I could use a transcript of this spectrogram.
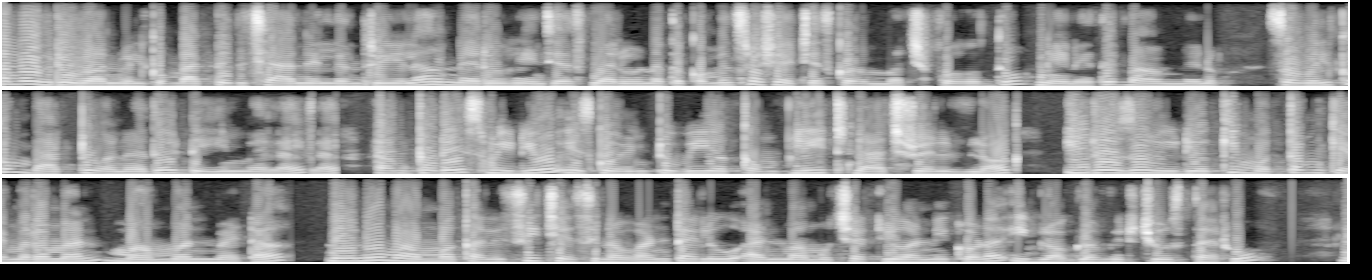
Hello everyone welcome back to the channel అందరూ ఎలా ఉన్నారు? ఏం చేస్తున్నారు? నాతో కామెంట్స్లో షేర్ చేసుకోవడం మర్చిపోవద్దు. నేనైతే బాగున్నాను. So welcome back to another day in my life and today's video is going to be a complete natural vlog ఈ రోజు వీడియోకి మొత్తం కెమెరామ్యాన్ మా అమ్మ అనమాట నేను మా అమ్మ కలిసి చేసిన వంటలు అండ్ మా ముచ్చట్లు అన్ని కూడా ఈ వ్లాగ్లో మీరు చూస్తారు.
